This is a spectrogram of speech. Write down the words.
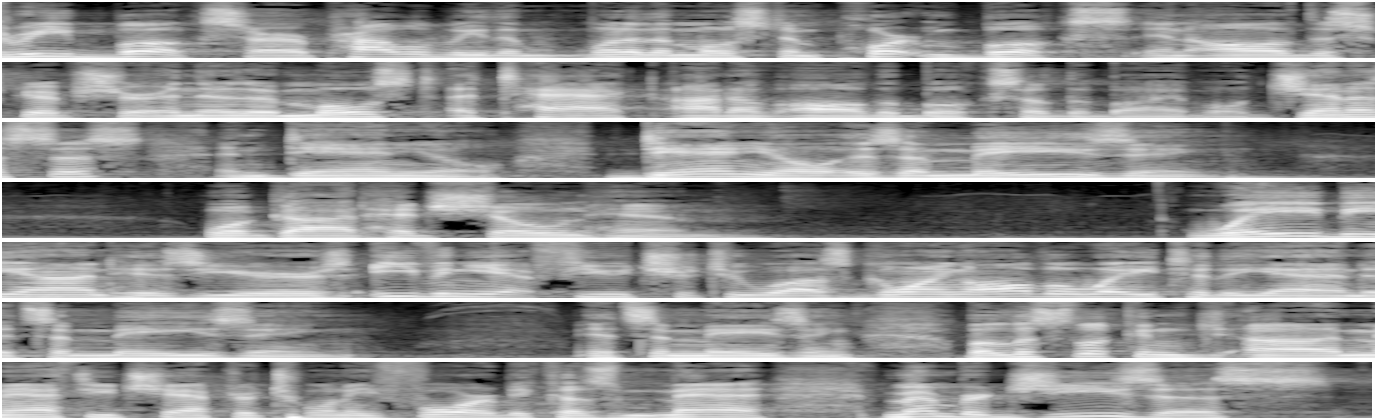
three books are probably the, one of the most important books in all of the scripture, and they're the most attacked out of all the books of the Bible Genesis and Daniel. Daniel is amazing what God had shown him. Way beyond his years, even yet future to us, going all the way to the end. It's amazing. It's amazing. But let's look in uh, Matthew chapter 24 because Ma- remember, Jesus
